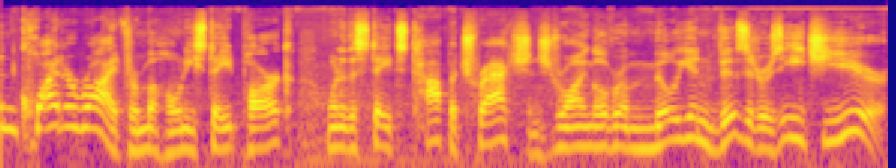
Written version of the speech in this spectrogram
been quite a ride for Mahoney State Park, one of the state's top attractions, drawing over a million visitors each year.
